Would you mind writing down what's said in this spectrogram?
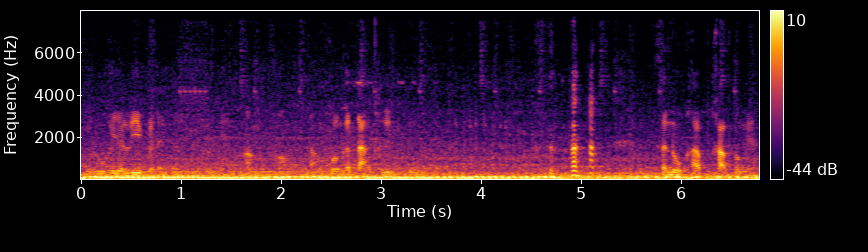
ไม่รู้เขาจะรีบไปไหนกันต่างคนก็ต่างขึ้น สนุกครับขับตรงเนี้ย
